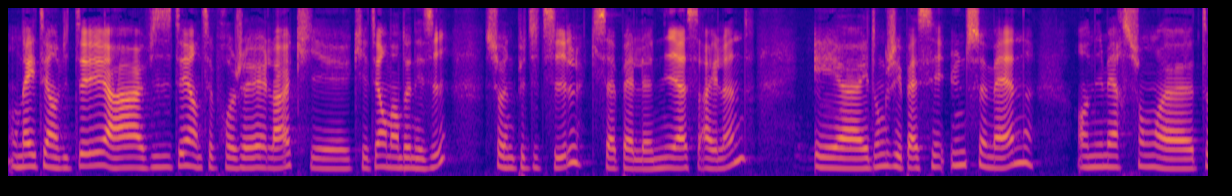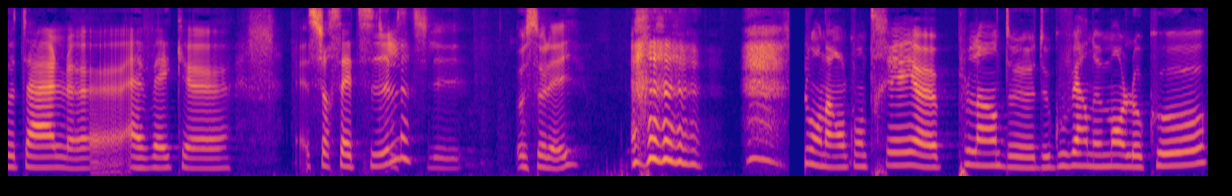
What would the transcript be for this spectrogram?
on a été invité à visiter un de ces projets-là qui, est, qui était en Indonésie, sur une petite île qui s'appelle Nias Island. Et, euh, et donc j'ai passé une semaine en immersion totale avec sur cette île. Au soleil. on a rencontré euh, plein de, gouvernements locaux,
